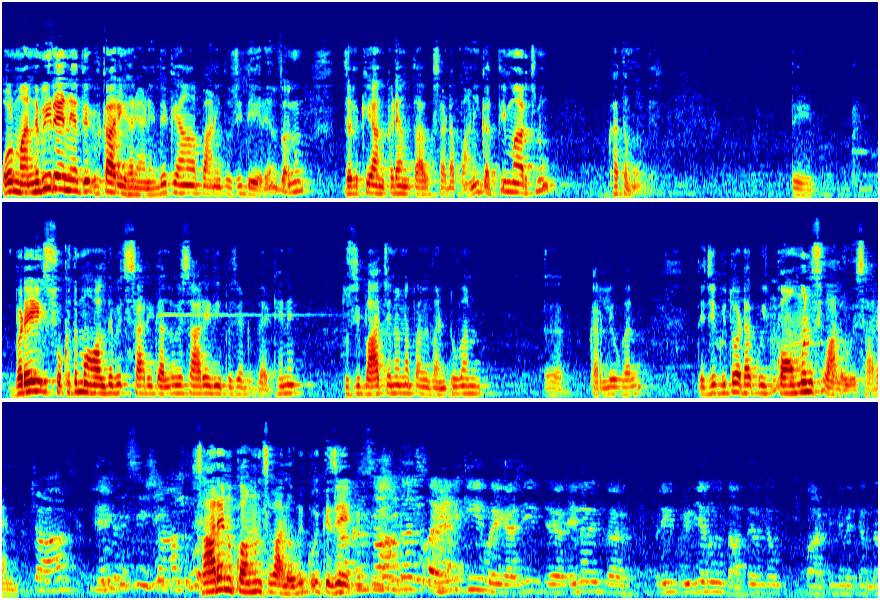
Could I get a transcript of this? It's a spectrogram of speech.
ਔਰ ਮੰਨ ਵੀ ਰਹੇ ਨੇ ਅਧਿਕਾਰੀ ਹਰਿਆਣੇ ਦੇ ਕਿ ਹਾਂ, ਪਾਣੀ ਤੁਸੀਂ ਦੇ ਰਹੇ ਹੋ ਸਾਨੂੰ। ਜਦ ਕਿ ਅੰਕੜਿਆਂ ਮੁਤਾਬਕ ਸਾਡਾ ਪਾਣੀ 31 ਮਾਰਚ ਨੂੰ ਖਤਮ ਹੋ ਗਿਆ। ਤੇ ਬੜੇ ਹੀ ਸੁਖਦ ਮਾਹੌਲ ਦੇ ਵਿੱਚ ਸਾਰੀ ਗੱਲ ਹੋਈ। ਸਾਰੇ ਰਿਪਰੈਜ਼ੈਂਟ ਬੈਠੇ ਨੇ। ਤੁਸੀਂ ਬਾਅਦ ਚ ਇਹਨਾਂ ਨਾਲ ਭਾਵੇਂ 1 ਟੂ 1 ਕਰ ਲਿਓ ਗੱਲ। ਤੇ ਜੇ ਕੋਈ ਤੁਹਾਡਾ ਕੋਈ ਕਾਮਨ ਸਵਾਲ ਹੋਵੇ ਸਾਰਿਆਂ ਨੂੰ। ਸਾਰਿਆਂ ਨੂੰ ਕਾਮਨ ਸਵਾਲ ਹੋਵੇ ਕੋਈ ਕਿਸੇ ਸਾਹਿਬ ਦਾ ਸਟੈਂਡ ਕੀ ਹੋਏਗਾ ਜੀ? ਜ- ਇਹਨਾਂ ਦੇ ਪ੍ਰੀ ਮੀਡੀਆ ਨੂੰ ਦੱਸ ਦਿਓ ਜੋ ਪਾਰਟੀ ਦੇ ਵਿੱਚ ਅੰਦਰ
